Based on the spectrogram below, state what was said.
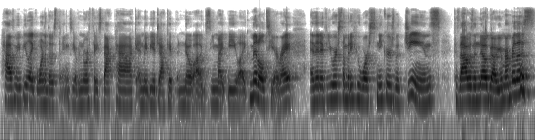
have maybe like one of those things, you have a North Face backpack and maybe a jacket but no Uggs, you might be like middle tier, right? And then if you were somebody who wore sneakers with jeans, because that was a no go, you remember this?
